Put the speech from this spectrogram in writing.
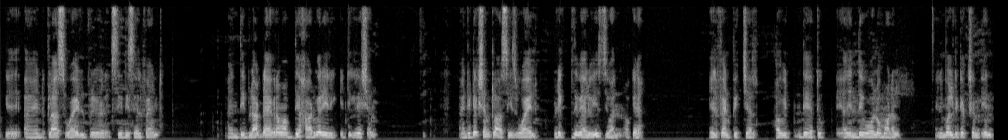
Okay and class wild period see this elephant and the block diagram of the hardware integration. And detection class is wild predict the value is 1 okay? Elephant picture how it they took in the YOLO model. Animal detection in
